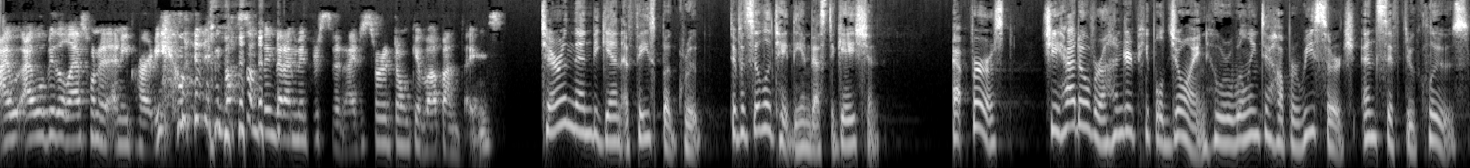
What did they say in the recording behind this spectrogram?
I, I will be the last one at any party when it involves something that I'm interested in. I just sort of don't give up on things. Taryn then began a Facebook group to facilitate the investigation. At first, she had over 100 people join who were willing to help her research and sift through clues.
